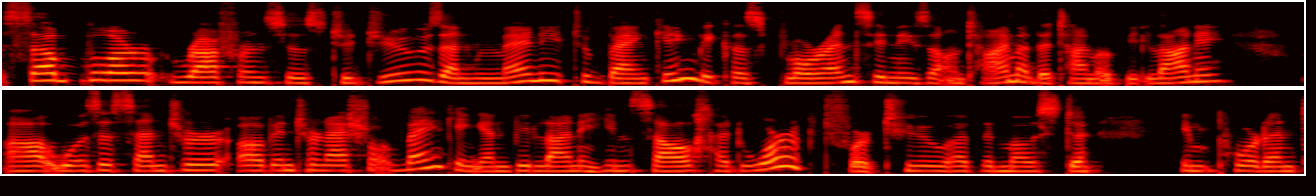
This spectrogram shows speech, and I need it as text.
several references to Jews and many to banking because Florence, in his own time, at the time of Villani, uh, was a center of international banking, and Villani himself had worked for two of the most important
